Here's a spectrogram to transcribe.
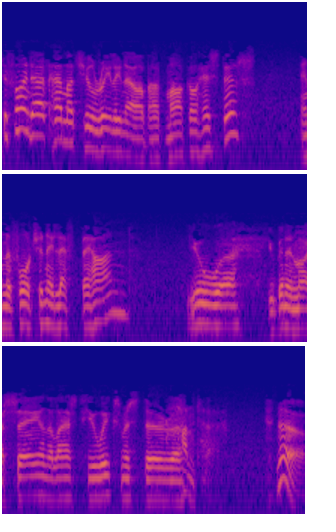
To find out how much you really know about Marco Hestos and the fortune he left behind. You, uh, you've been in Marseille in the last few weeks, Mr. Uh... Hunter. No.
